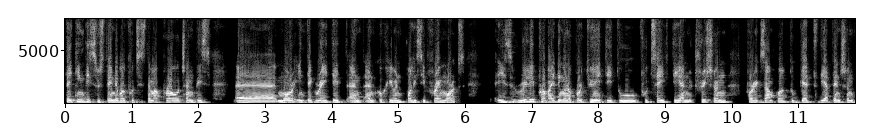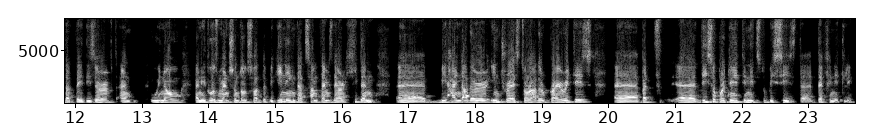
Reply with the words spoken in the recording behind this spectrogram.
taking this sustainable food system approach and uh, more integrated and, and coherent policy frameworks is really providing an opportunity to food safety and nutrition, for example, to get the attention that they deserved. And we know, and it was mentioned also at the beginning, that sometimes they are hidden uh, behind other interests or other priorities. Uh, but uh, this opportunity needs to be seized, uh, definitely.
